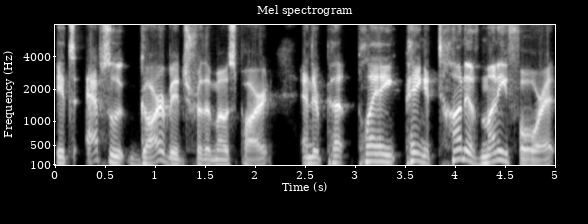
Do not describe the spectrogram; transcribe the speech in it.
It's absolute garbage for the most part, and they're p- playing paying a ton of money for it.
